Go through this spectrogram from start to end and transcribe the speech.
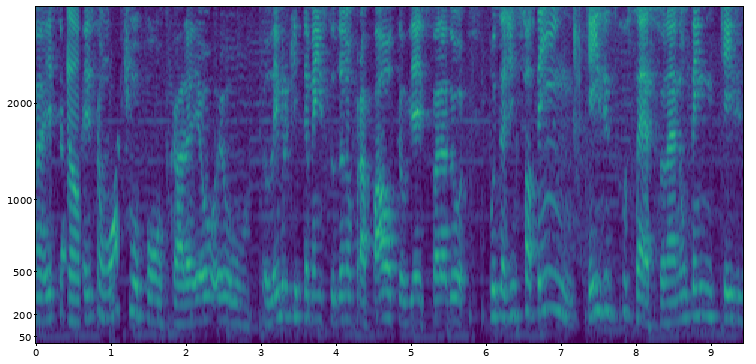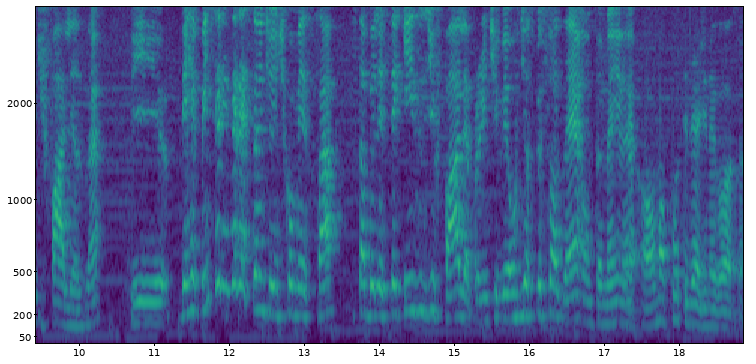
Ah, esse, é, esse é um ótimo ponto, cara. Eu, eu, eu lembro que também estudando para pauta, eu vi a história do. Putz, a gente só tem case de sucesso, né? Não tem case de falhas, né? E de repente seria interessante a gente começar a estabelecer cases de falha pra gente ver onde as pessoas erram também, né? É, ó, uma puta ideia de negócio.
